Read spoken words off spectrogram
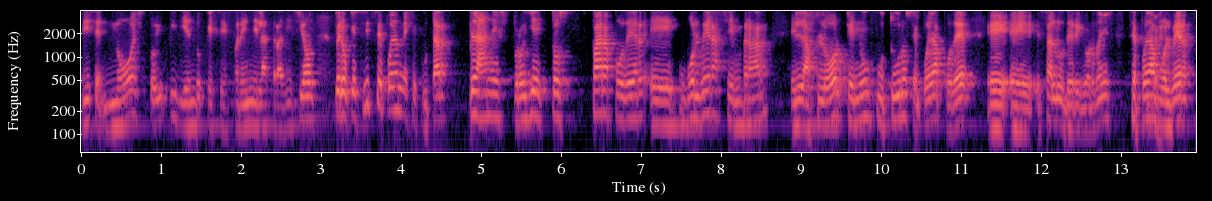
Dice, no estoy pidiendo que se frene la tradición, pero que sí se puedan ejecutar planes, proyectos para poder eh, volver a sembrar la flor que en un futuro se pueda poder, eh, eh, salud de Ordóñez, se pueda volver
